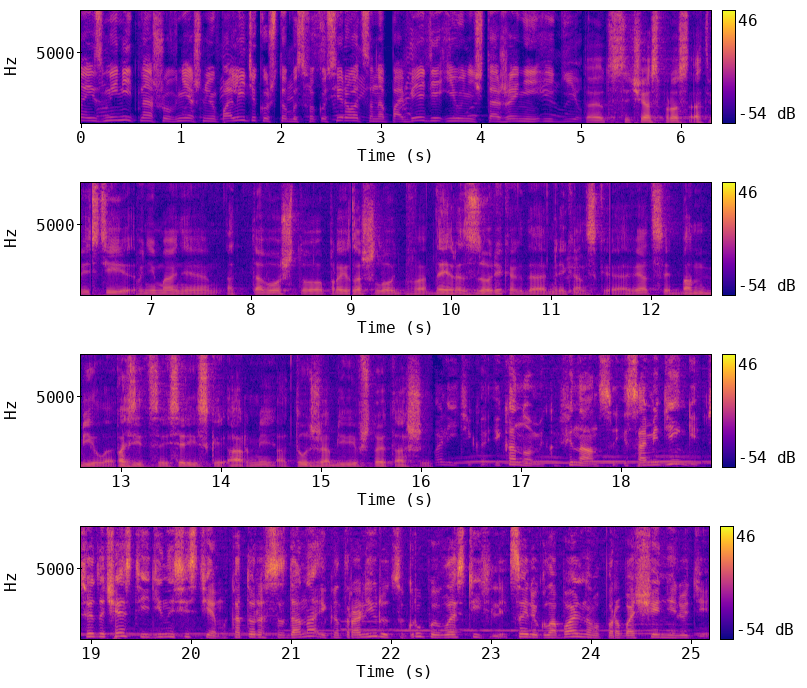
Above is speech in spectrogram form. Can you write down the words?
Нужно изменить нашу внешнюю политику, чтобы сфокусироваться на победе и уничтожении ИГИЛ. Пытаются сейчас просто отвести внимание от того, что произошло в Дейр-эз-Зоре, когда американская авиация бомбила позиции сирийской армии, а тут же объявив, что это ошибка. Политика, экономика, финансы и сами деньги – все это части единой системы, которая создана и контролируется группой властителей с целью глобального порабощения людей.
